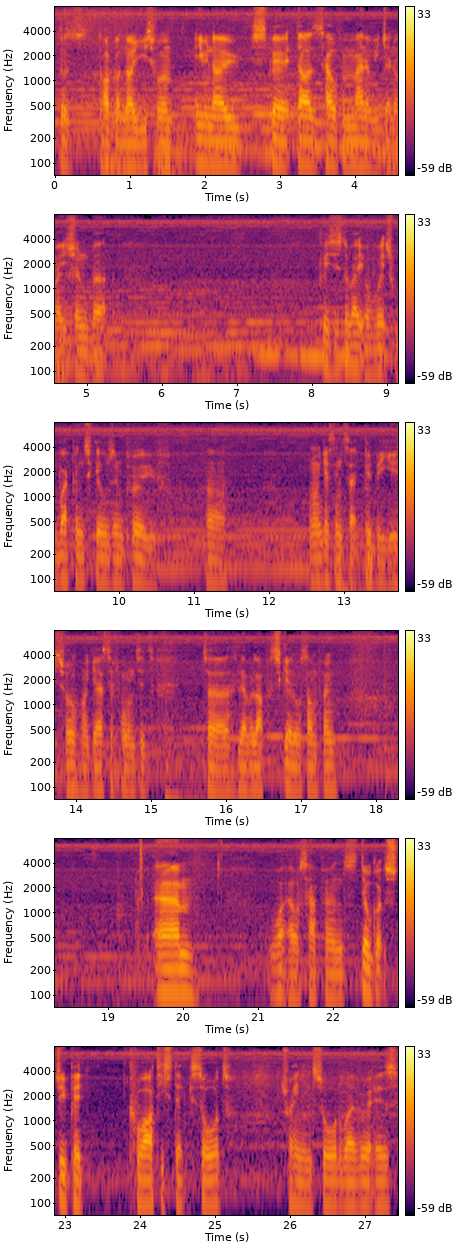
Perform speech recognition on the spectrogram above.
because I've got no use for them. Even though spirit does health and mana regeneration, but increases the rate of which weapon skills improve. Well, I guess insect could be useful. I guess if I wanted to level up a skill or something. Um, what else happened? Still got stupid karate stick sword, training sword, whatever it is.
